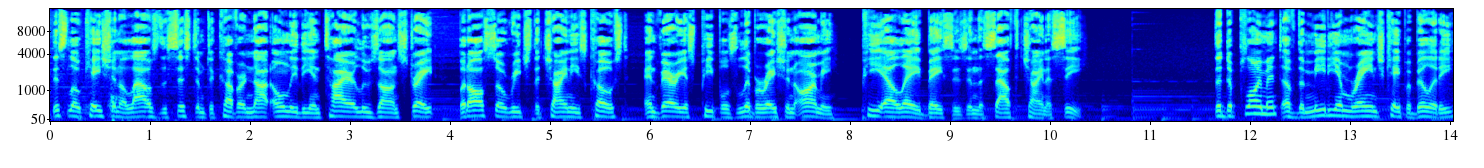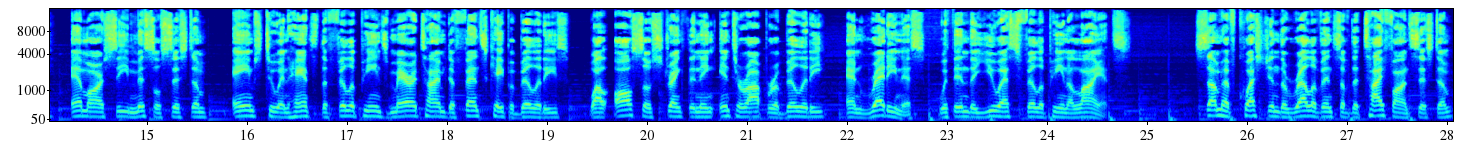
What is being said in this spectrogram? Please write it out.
This location allows the system to cover not only the entire Luzon Strait, but also reach the Chinese coast and various People's Liberation Army PLA bases in the South China Sea. The deployment of the Medium Range Capability MRC missile system aims to enhance the Philippines' maritime defense capabilities while also strengthening interoperability and readiness within the U.S.-Philippine alliance. Some have questioned the relevance of the Typhon system,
